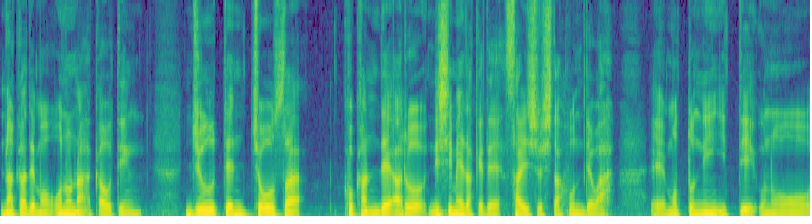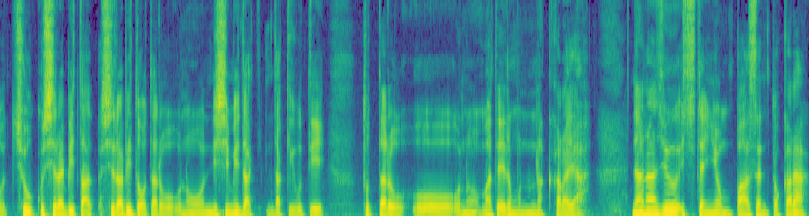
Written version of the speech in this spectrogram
中でもおのなかうてん重点調査区間である西目だけで採取した糞では、えー、もっとに行ってうの中区調べた調べとたるうの西目だだけうて取ったるおのまてるものの中からや71.4%から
